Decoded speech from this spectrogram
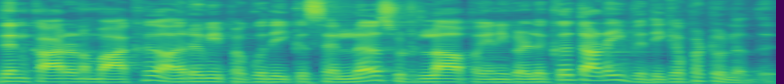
இதன் காரணமாக அருவி பகுதிக்கு செல்ல சுற்றுலா பயணிகளுக்கு தடை விதிக்கப்பட்டுள்ளது.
